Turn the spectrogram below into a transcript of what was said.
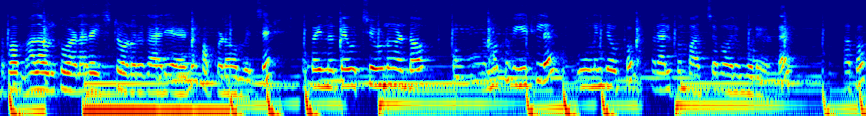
അപ്പം അത് അവൾക്ക് വളരെ ഇഷ്ടമുള്ളൊരു കാര്യമാണ് പപ്പടവും വെച്ച്. അപ്പോൾ ഇന്നത്തെ ഉച്ചയൂണ് കണ്ടോ? നമുക്ക് വീട്ടിൽ ഊണിന്റെ ഒപ്പം ഒരല്പം പച്ചമോരും കൂടെ ഉണ്ട്. അപ്പം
